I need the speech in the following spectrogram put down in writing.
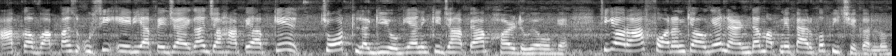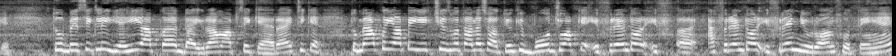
आपका वापस उसी एरिया पे जाएगा जहाँ पे आपके चोट लगी होगी, यानी कि जहाँ पे आप हर्ट हुए होंगे। ठीक है, और आप फ़ौरन क्या होगे? रैंडम अपने पैर को पीछे कर लोगे। तो बेसिकली यही आपका डायग्राम आपसे कह रहा है, ठीक है? तो मैं आपको यहाँ पर एक चीज़ बताना चाहती हूँ कि बोथ जो आपके इफरेंट और एफरेंट और इफरेंट न्यूरॉन्स होते हैं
